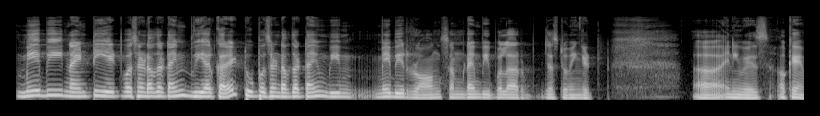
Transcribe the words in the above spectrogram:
maybe 98% of the time we are correct. 2% of the time we may be wrong. Sometimes people are just doing it. Uh, anyways, okay.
